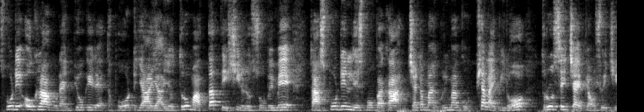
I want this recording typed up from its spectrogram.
Sporting ဥက္ကဋ္ဌကိုယ်တိုင်ပြောခဲ့တဲ့သဘောတရားအရရောသူတို့မှာတတ်သိရှိတယ်လို့ဆိုပေမဲ့ဒါ Sporting Lisbon ဘက်က gentleman agreement ကိုဖျက်လိုက်ပြီးတော့သူတို့စိတ်ကြိုက်ပြောင်းရွှေ့ချေ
